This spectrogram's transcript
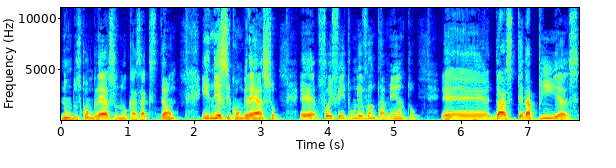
num dos congressos no Cazaquistão, e nesse congresso é, foi feito um levantamento é, das terapias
